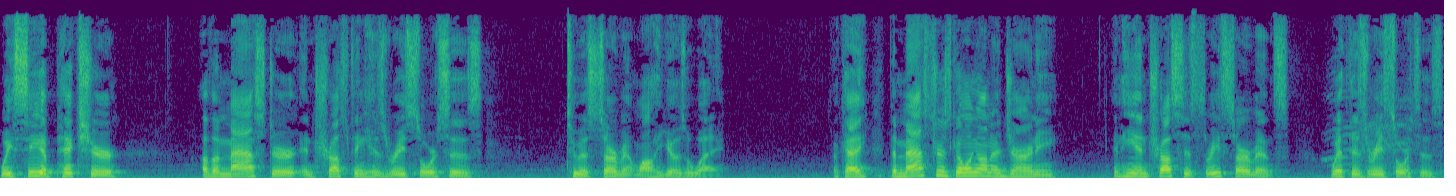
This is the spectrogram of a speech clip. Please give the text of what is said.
we see a picture of a master entrusting his resources to his servant while he goes away. Okay? The master is going on a journey and he entrusts his three servants with his resources.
